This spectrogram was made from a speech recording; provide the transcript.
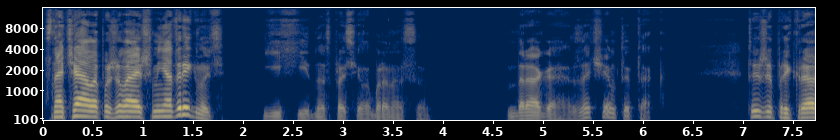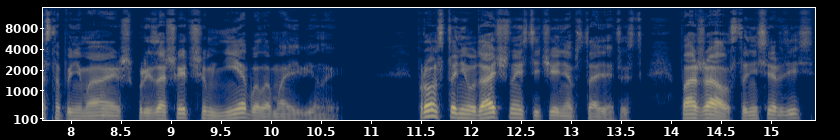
Сначала пожелаешь меня дрыгнуть? — ехидно спросила баронесса. — Дорогая, зачем ты так? Ты же прекрасно понимаешь, произошедшем не было моей вины. Просто неудачное стечение обстоятельств. Пожалуйста, не сердись.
